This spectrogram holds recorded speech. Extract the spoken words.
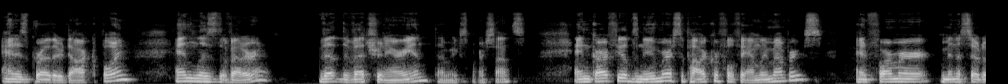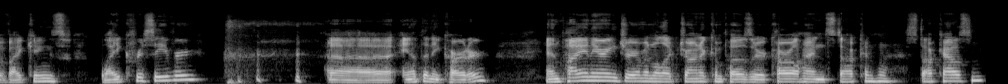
And his brother Doc Boy? And Liz the veteran? The, the veterinarian? That makes more sense. And Garfield's numerous apocryphal family members? And former Minnesota Vikings wide receiver? uh, Anthony Carter? and pioneering German electronic composer Karlheinz Stockhausen,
